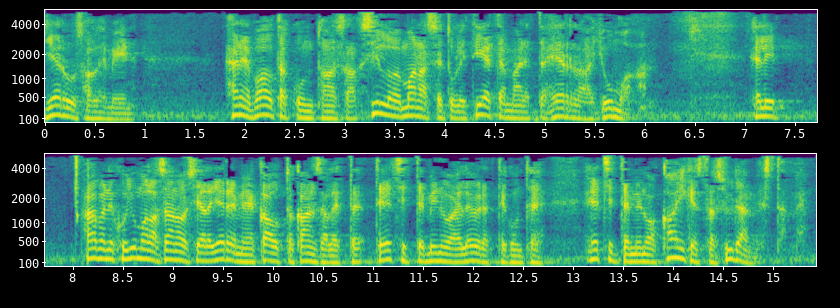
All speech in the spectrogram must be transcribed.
Jerusalemiin, hänen valtakuntaansa. Silloin Manasse tuli tietämään, että Herra on Jumala. Eli aivan niin kuin Jumala sanoi siellä Jeremian kautta kansalle, että te etsitte minua ja löydätte, kun te etsitte minua kaikesta sydämestämme.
